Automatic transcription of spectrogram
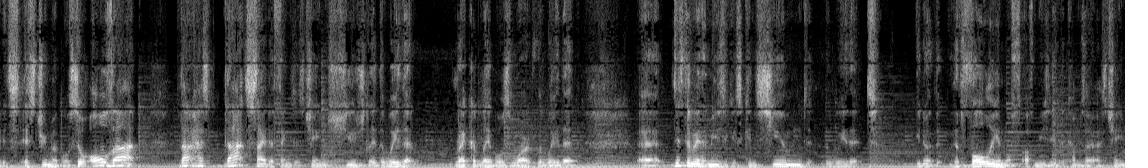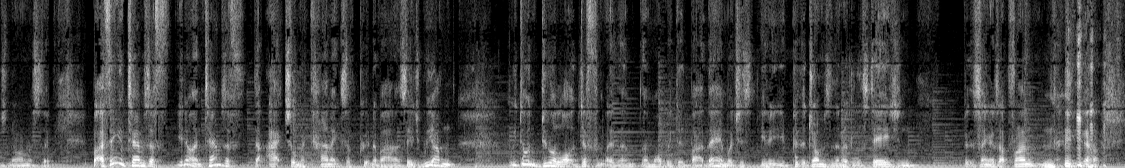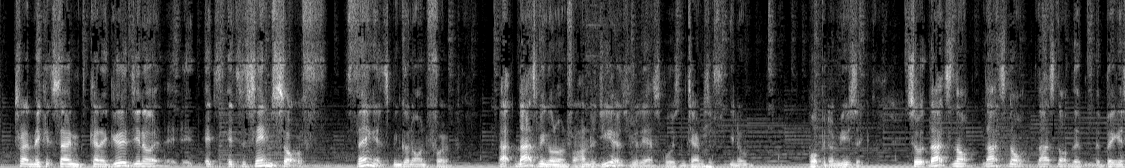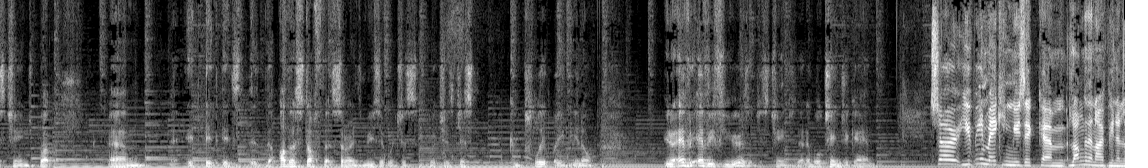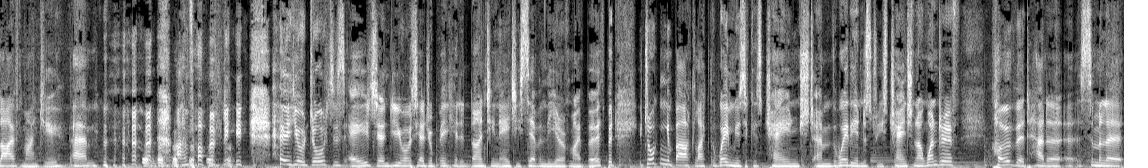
it's it's streamable. So all that that has that side of things has changed hugely. The way that record labels work, the way that uh, just the way that music is consumed, the way that you know, the, the volume of, of music that comes out has changed enormously. But I think in terms of, you know, in terms of the actual mechanics of putting a band on stage, we haven't, we don't do a lot differently than, than what we did back then, which is, you know, you put the drums in the middle of the stage and put the singers up front and, you know, try and make it sound kind of good. You know, it, it, it's, it's the same sort of thing. It's been going on for, that, that's been going on for 100 years, really, I suppose, in terms of, you know, popular music. So that's not that's not that's not the, the biggest change, but um, it, it, it's the other stuff that surrounds music, which is which is just completely you know you know, every every few years it just changes, and it will change again. So you've been making music um, longer than I've been alive, mind you. Um, I'm probably your daughter's age, and you obviously had your big hit in 1987, the year of my birth. But you're talking about like the way music has changed, um, the way the industry's changed, and I wonder if COVID had a, a similar.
